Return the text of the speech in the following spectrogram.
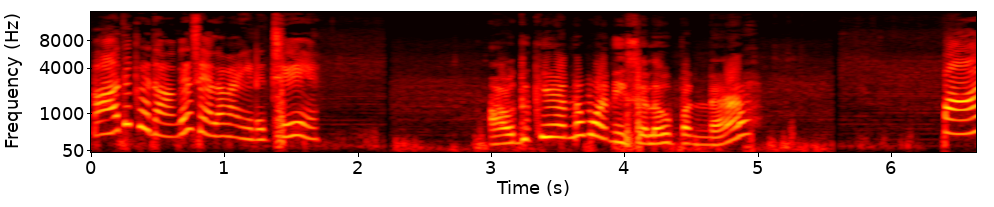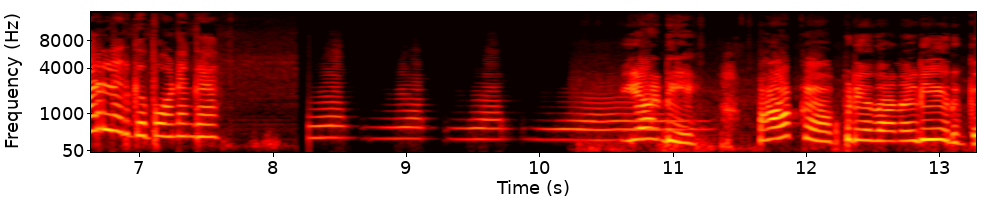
அதுக்கு தாங்க செலவாயிடுச்சு. அதுக்கு என்னம்மா நீ செலவு பண்ண? பார்லருக்கு போனங்க. ஏன்டி பார்க்க அப்படியே தானடி இருக்க?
